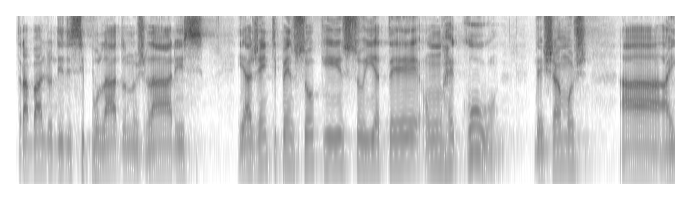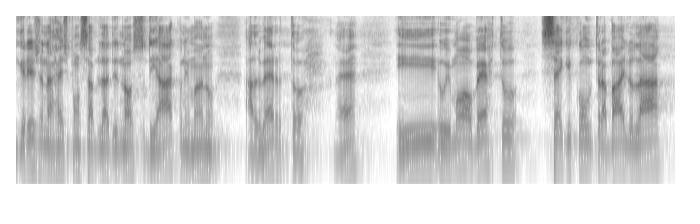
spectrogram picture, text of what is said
trabalho de discipulado nos lares e a gente pensou que isso ia ter um recuo. Deixamos a, a igreja na responsabilidade do nosso diácono, irmão Alberto, né? E o irmão Alberto segue com o trabalho lá.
